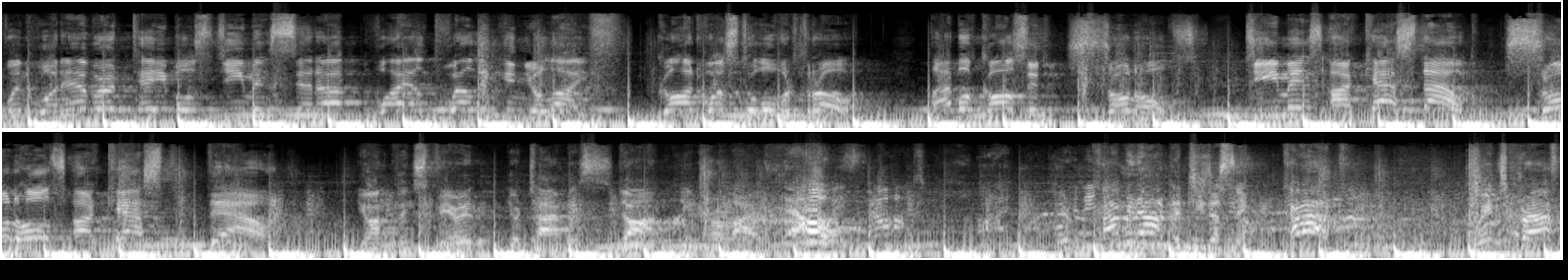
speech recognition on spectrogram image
when whatever tables demons set up while dwelling in your life, God wants to overthrow. Bible calls it strongholds. Demons are cast out, strongholds are cast down. You unclean spirit, your time is done in her life. No, it's not. You're coming out in Jesus' name. Come out! Witchcraft,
